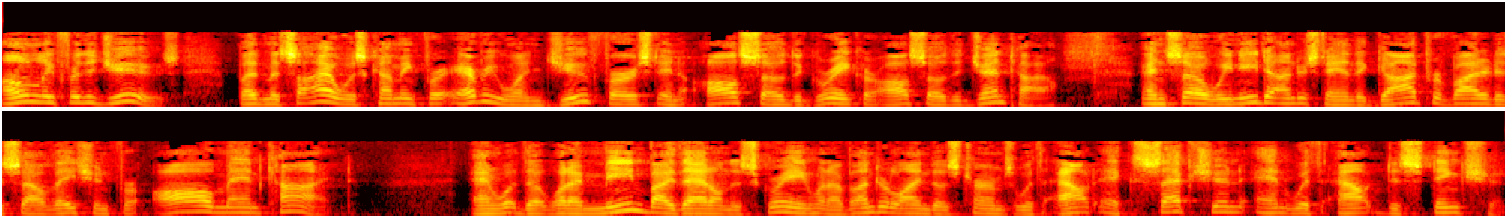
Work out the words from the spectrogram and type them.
only for the Jews. But Messiah was coming for everyone, Jew first and also the Greek or also the Gentile. And so we need to understand that God provided a salvation for all mankind. And what, the, what, I mean by that on the screen, when I've underlined those terms, without exception and without distinction.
